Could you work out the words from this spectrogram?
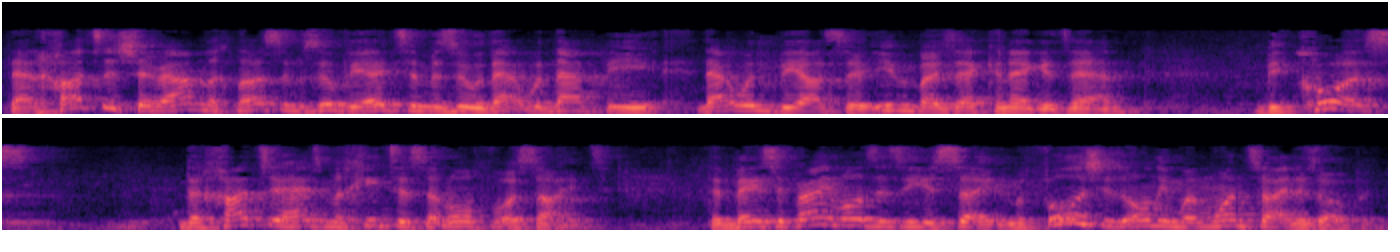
that chatzim sharam nechnasim zu v'yetzim zu that would not be that wouldn't be aser even by zek zeh because the chatzir has mechitzas on all four sides. The base of holds as a yisayid. Foolish is only when one side is open.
